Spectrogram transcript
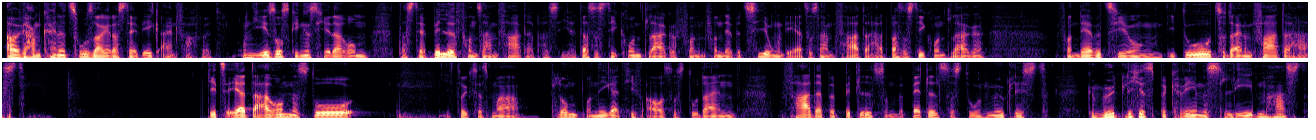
Aber wir haben keine Zusage, dass der Weg einfach wird. Und Jesus ging es hier darum, dass der Wille von seinem Vater passiert. Das ist die Grundlage von, von der Beziehung, die er zu seinem Vater hat. Was ist die Grundlage von der Beziehung, die du zu deinem Vater hast? Geht es eher darum, dass du, ich drücke es jetzt mal plump und negativ aus, dass du deinen Vater bebittelst und bebettelst, dass du ein möglichst gemütliches, bequemes Leben hast?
